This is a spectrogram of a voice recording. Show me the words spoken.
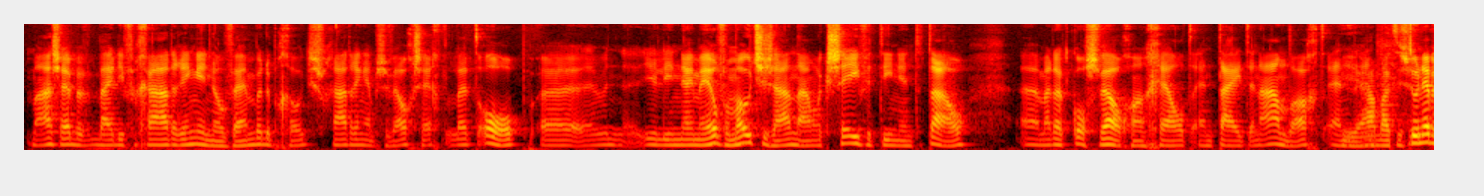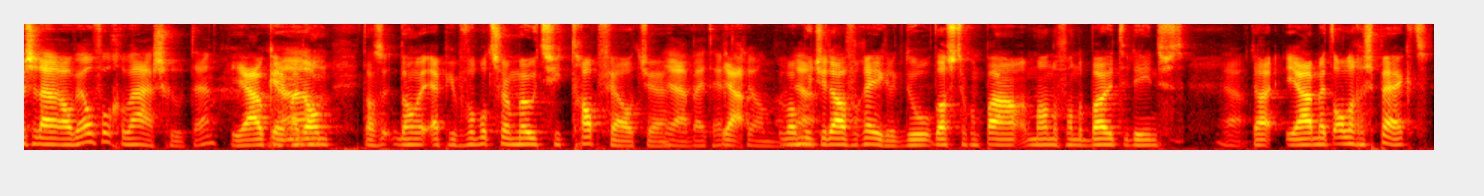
Maar ze hebben bij die vergadering in november, de begrotingsvergadering, hebben ze wel gezegd: let op, eh, jullie nemen heel veel moties aan, namelijk 17 in totaal. Eh, maar dat kost wel gewoon geld en tijd en aandacht. En, ja, en maar is toen hebben ze daar al wel voor gewaarschuwd, hè? Ja, oké, maar dan, dan, heb je bijvoorbeeld zo'n motie trapveldje. Ja, bij het Ja. Wat moet je daarvoor regelen? Ik bedoel, dat is toch een paar mannen van de buitendienst. Ja. Ja, ja met alle respect.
